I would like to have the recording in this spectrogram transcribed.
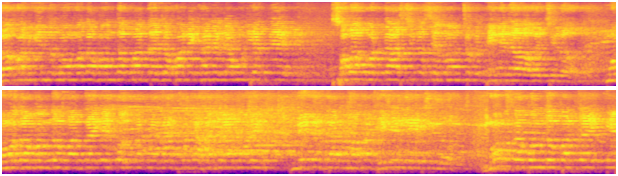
তখন কিন্তু মমতা বন্দ্যোপাধ্যায় যখন এখানে জামুরিয়াতে সভা করতে আসছিল, সেই মঞ্চকে ভেঙে দেওয়া হয়েছিল। মমতা বন্দ্যোপাধ্যায়কে বন্দ্যোপাধ্যায়কে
